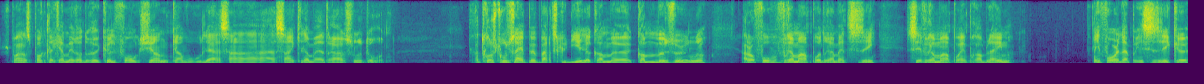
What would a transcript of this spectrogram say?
Je pense pas que la caméra de recul fonctionne quand vous roulez à 100, à 100 km/h sur l'autoroute. En tout cas, je trouve ça un peu particulier comme, euh, comme mesure. Là. Alors, faut vraiment pas dramatiser. C'est vraiment pas un problème. Et Ford a précisé que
